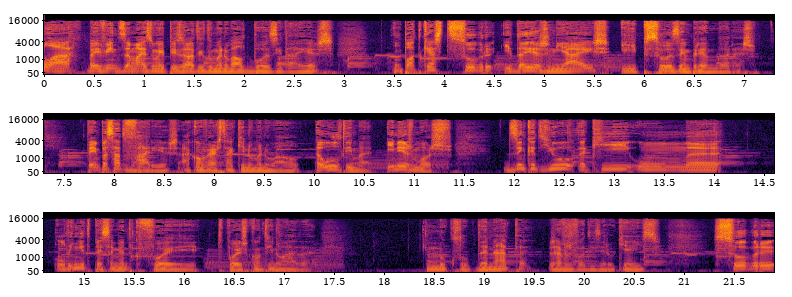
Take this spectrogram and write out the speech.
Olá, bem-vindos a mais um episódio do Manual de Boas Ideias, um podcast sobre ideias geniais e pessoas empreendedoras. Têm passado várias à conversa aqui no manual. A última, Inês Mocho, desencadeou aqui uma linha de pensamento que foi depois continuada no Clube da Nata, já vos vou dizer o que é isso, sobre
